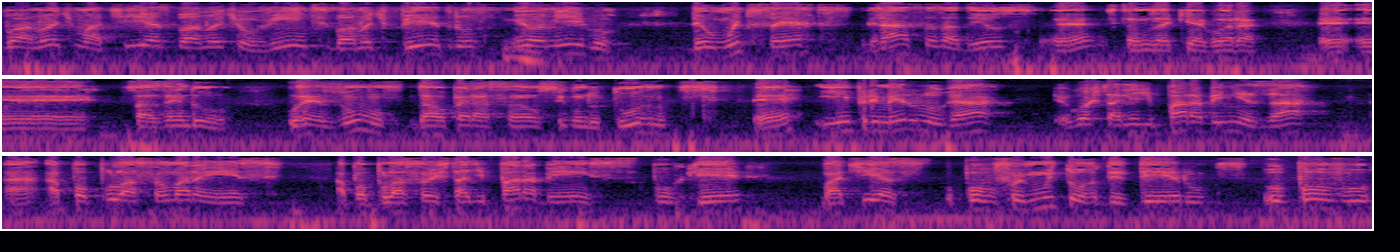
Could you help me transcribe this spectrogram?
Boa noite, Matias. Boa noite, ouvintes. Boa noite, Pedro. Meu amigo, deu muito certo, graças a Deus. é. Estamos aqui agora é, é, fazendo o resumo da operação segundo turno. é. E, em primeiro lugar, eu gostaria de parabenizar a, a população maranhense. A população está de parabéns, porque Matias, o povo foi muito ordeiro, o povo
